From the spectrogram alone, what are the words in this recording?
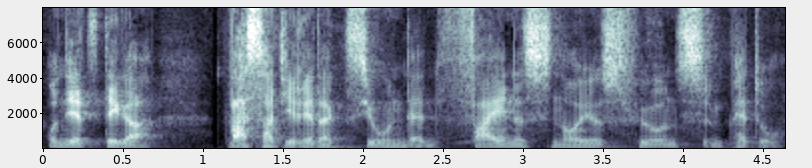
Und jetzt, Digga, was hat die Redaktion denn Feines Neues für uns im Petto?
